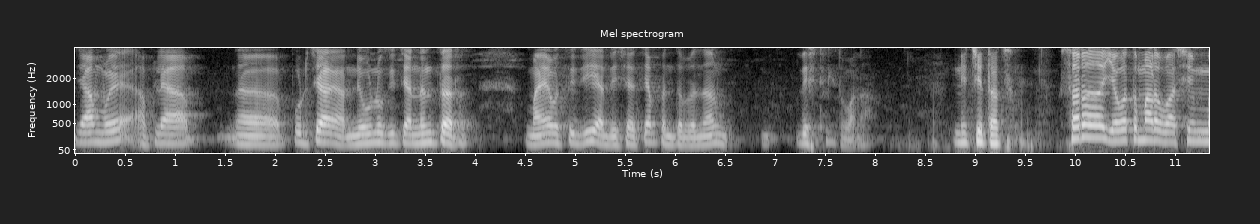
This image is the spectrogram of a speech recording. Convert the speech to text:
ज्यामुळे आपल्या पुढच्या निवडणुकीच्या नंतर मायावतीजी या देशाच्या पंतप्रधान दिसतील तुम्हाला. निश्चितच. सर यवतमाळ वाशिम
